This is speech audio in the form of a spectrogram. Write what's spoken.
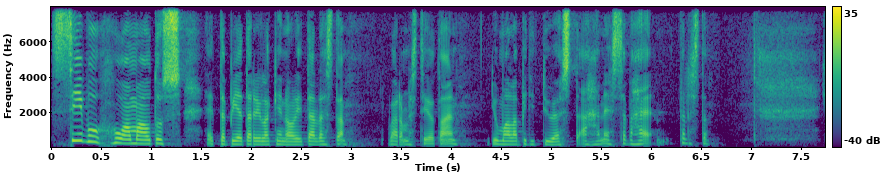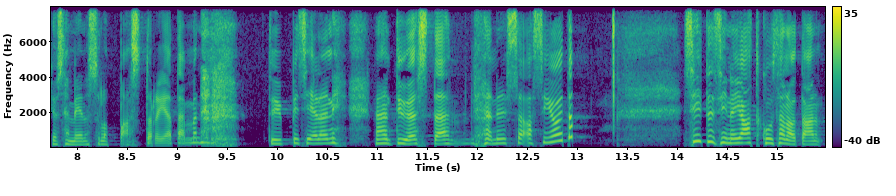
sivuhuomautus, että Pietarillakin oli tällaista varmasti jotain, Jumala piti työstää hänessä vähän tällaista jos hän meinasi olla pastori ja tämmöinen tyyppi siellä, niin vähän työstää hänessä asioita. Sitten siinä jatkuu, sanotaan,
